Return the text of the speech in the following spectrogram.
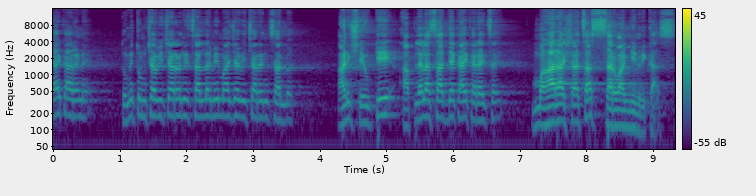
काय कारण आहे? तुम्ही तुमच्या विचाराने चाललं मी माझ्या विचाराने चाललो. आणि शेवटी आपल्याला साध्य काय करायचं आहे महाराष्ट्राचा सर्वांगीण विकास.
